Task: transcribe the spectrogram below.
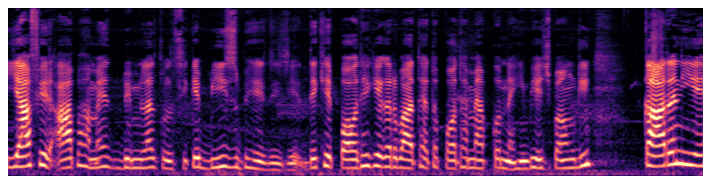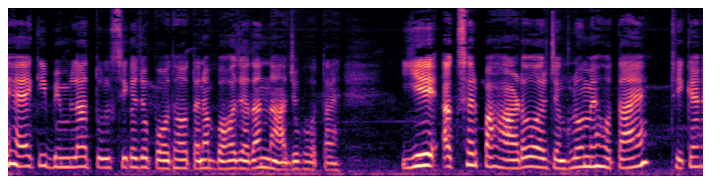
या फिर आप हमें बिमला तुलसी के बीज भेज दीजिए। देखिए, पौधे की अगर बात है तो पौधा मैं आपको नहीं भेज पाऊँगी। कारण ये है कि बिमला तुलसी का जो पौधा होता है ना, बहुत ज़्यादा नाजुक होता है। ये अक्सर पहाड़ों और जंगलों में होता है, ठीक है?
